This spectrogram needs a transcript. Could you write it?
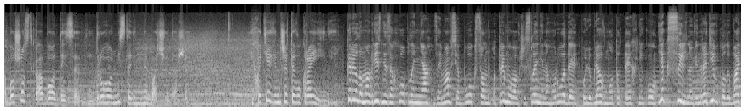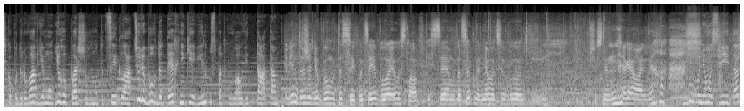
Або шостка, або Одеса. Другого міста він не бачив навіть. І хотів він жити в Україні. Кирило мав різні захоплення, займався боксом, отримував численні нагороди, полюбляв мототехніку. Як сильно він радів, коли батько подарував йому його першого мотоцикла. Цю любов до техніки він успадкував від тата. Він дуже любив мотоцикли. Це і була його слабкість. Це мотоцикли, в нього це було щось нереальне. Був у нього свій, так?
